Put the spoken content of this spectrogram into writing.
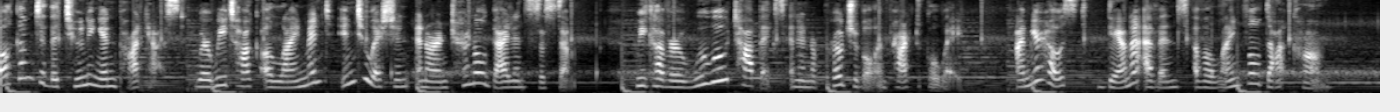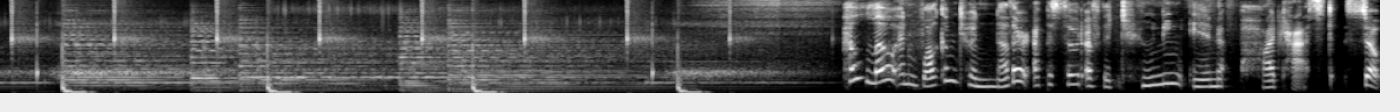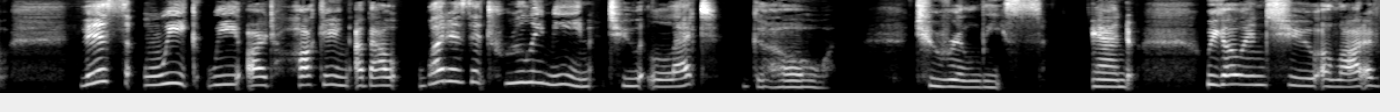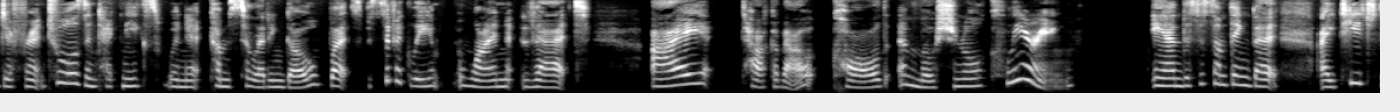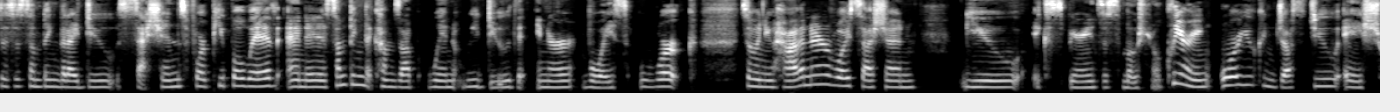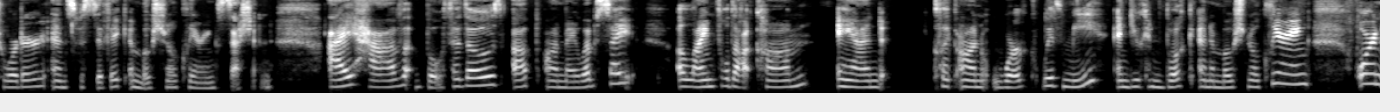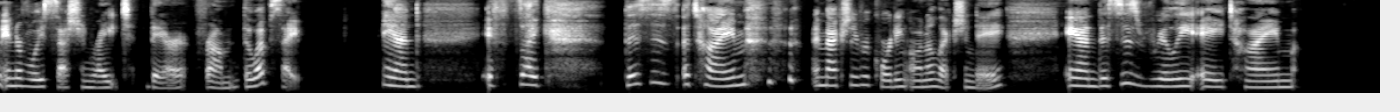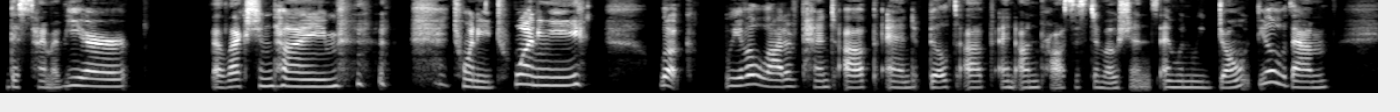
Welcome to the Tuning In podcast, where we talk alignment, intuition, and our internal guidance system. We cover woo woo topics in an approachable and practical way. I'm your host, Dana Evans of Alignful.com. Hello, and welcome to another episode of the Tuning In podcast. So, this week we are talking about what does it truly mean to let go, to release. And we go into a lot of different tools and techniques when it comes to letting go, but specifically one that I talk about called emotional clearing. And this is something that I teach. This is something that I do sessions for people with. And it is something that comes up when we do the inner voice work. So when you have an inner voice session, you experience this emotional clearing, or you can just do a shorter and specific emotional clearing session. I have both of those up on my website, alignful.com. And click on work with me and you can book an emotional clearing or an inner voice session right there from the website. And if it's like, this is a time I'm actually recording on election day, and this is really a time, this time of year, election time, 2020. Look, we have a lot of pent up and built up and unprocessed emotions. And when we don't deal with them,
